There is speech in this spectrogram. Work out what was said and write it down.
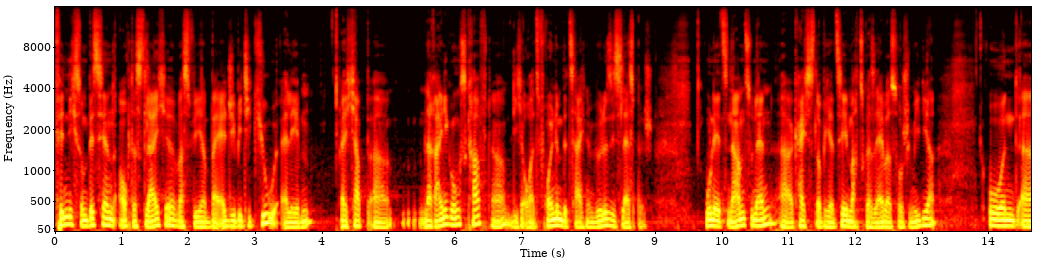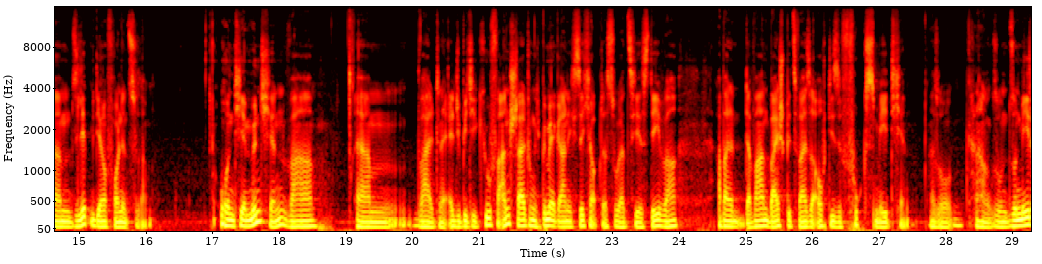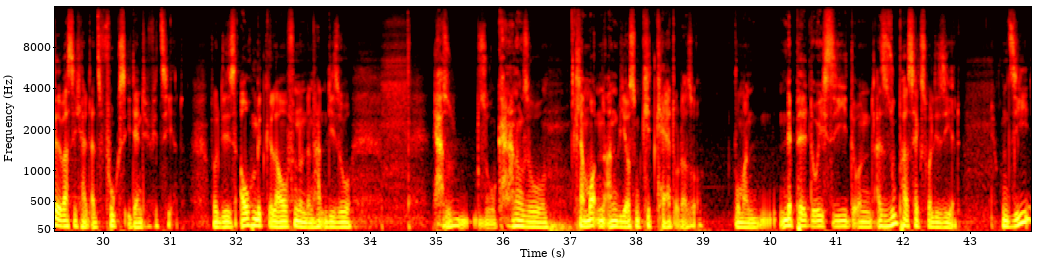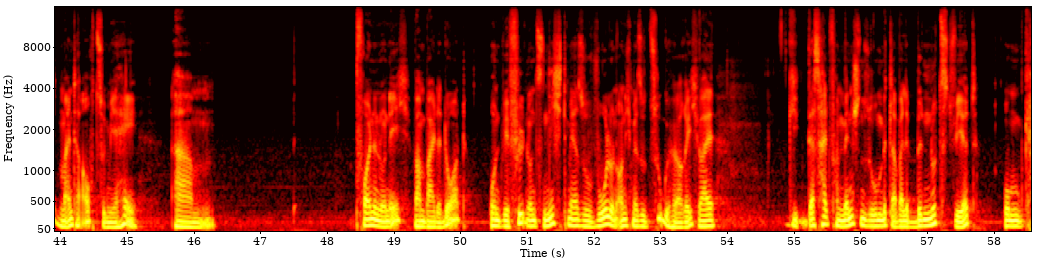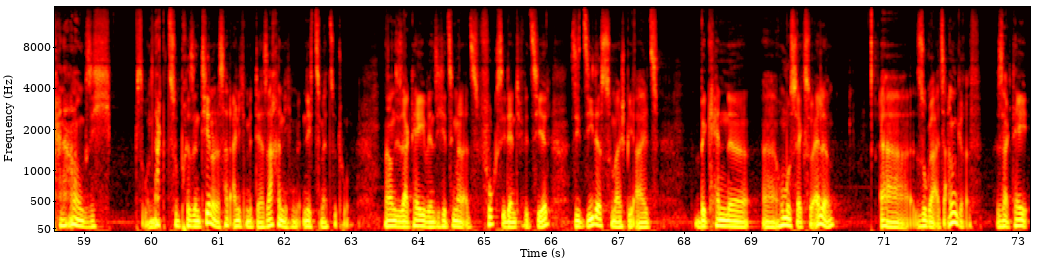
finde ich, so ein bisschen auch das Gleiche, was wir bei LGBTQ erleben. Ich habe äh, eine Reinigungskraft, ja, die ich auch als Freundin bezeichnen würde, sie ist lesbisch. Ohne jetzt einen Namen zu nennen, äh, kann ich das, glaube ich, erzählen, macht sogar selber Social Media. Und ähm, sie lebt mit ihrer Freundin zusammen. Und hier in München war ähm, war halt eine LGBTQ-Veranstaltung. Ich bin mir gar nicht sicher, ob das sogar CSD war. Aber da waren beispielsweise auch diese Fuchsmädchen. Also, keine Ahnung, so, so ein Mädel, was sich halt als Fuchs identifiziert. So, die ist auch mitgelaufen und dann hatten die so, ja, so, so, keine Ahnung, so Klamotten an wie aus dem KitKat oder so, wo man Nippel durchsieht und also super sexualisiert. Und sie meinte auch zu mir, hey, ähm, Freundin und ich waren beide dort und wir fühlten uns nicht mehr so wohl und auch nicht mehr so zugehörig, weil das halt von Menschen so mittlerweile benutzt wird, um, keine Ahnung, sich so nackt zu präsentieren. Und das hat eigentlich mit der Sache nicht, nichts mehr zu tun. Und sie sagt, hey, wenn sich jetzt jemand als Fuchs identifiziert, sieht sie das zum Beispiel als bekennende äh, Homosexuelle äh, sogar als Angriff. Sie sagt, hey,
